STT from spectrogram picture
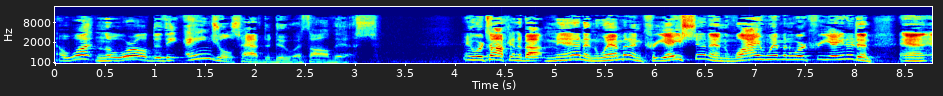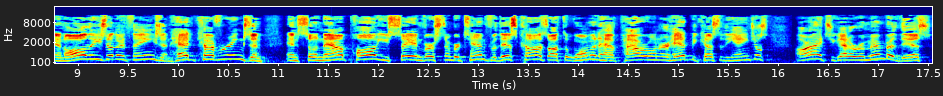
Now, what in the world do the angels have to do with all this? Mean, we're talking about men and women and creation and why women were created and, and, and all these other things and head coverings. And, and so now, Paul, you say in verse number 10, for this cause ought the woman to have power on her head because of the angels. All right, you got to remember this,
